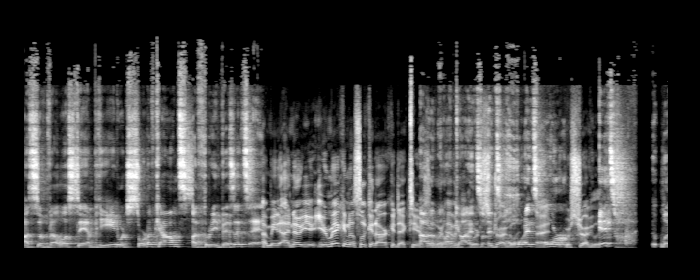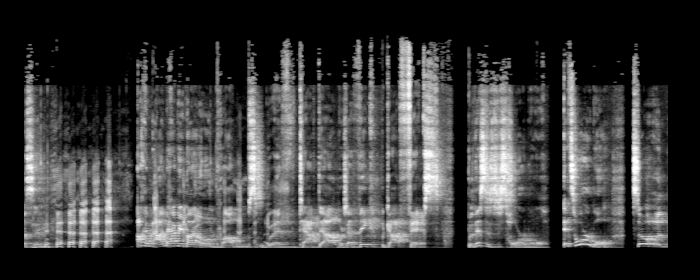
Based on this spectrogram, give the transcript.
a Savella Stampede, which sort of counts. A three visits. I mean, I know you, you're making us look at Archidekt here, so Oh, we're God, having God, we're it's, struggling. it's right, horrible. We're struggling. It's listen. I'm I'm having my own problems with TappedOut, which I think got fixed. But this is just horrible. It's horrible. So,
